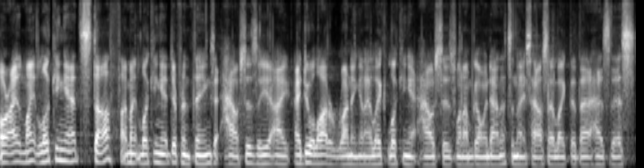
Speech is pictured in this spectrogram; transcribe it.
or I might looking at stuff. I might looking at different things, at houses. I, I do a lot of running, and I like looking at houses when I'm going down. That's a nice house. I like that that has this.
